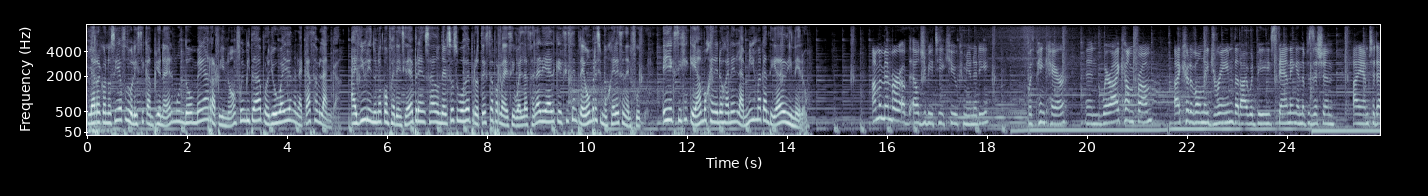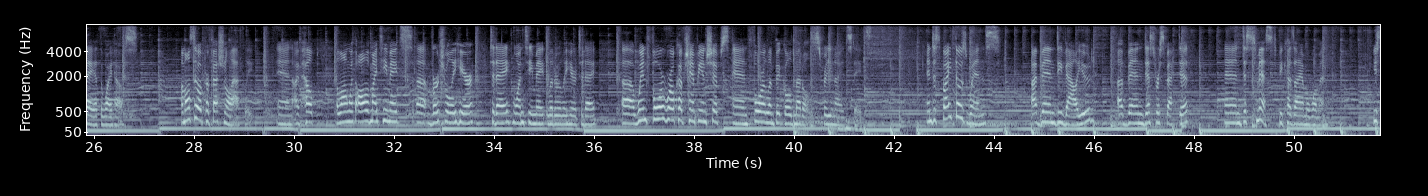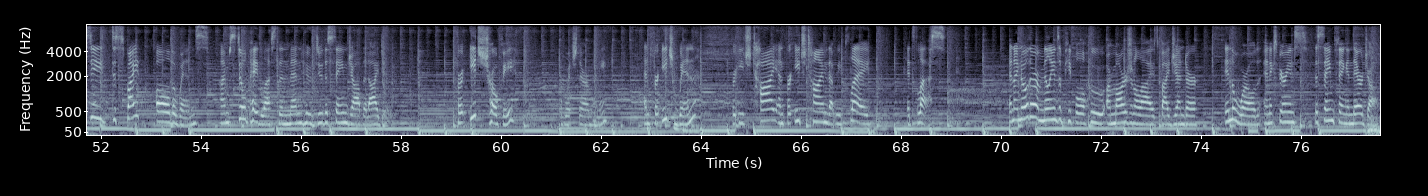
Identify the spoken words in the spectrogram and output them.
La reconocida futbolista y campeona del mundo, Megan Rapino, fue invitada por Joe Biden a la Casa Blanca. Allí brindó una conferencia de prensa donde alzó su voz de protesta por la desigualdad salarial que existe entre hombres y mujeres en el fútbol. Ella exige que ambos géneros ganen la misma cantidad de dinero. I'm a member of the LGBTQ community with pink hair, and where I come from, I could have only dreamed that I would be standing in the position I am today at the White House. I'm also a professional athlete, and I've helped, along with all of my teammates uh, virtually here today, one teammate literally here today, uh, win four World Cup championships and four Olympic gold medals for the United States. And despite those wins, I've been devalued, I've been disrespected, and dismissed because I am a woman. You see, despite all the wins, I'm still paid less than men who do the same job that I do. For each trophy, of which there are many, and for each win, for each tie, and for each time that we play, it's less. And I know there are millions of people who are marginalized by gender in the world and experience the same thing in their job.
